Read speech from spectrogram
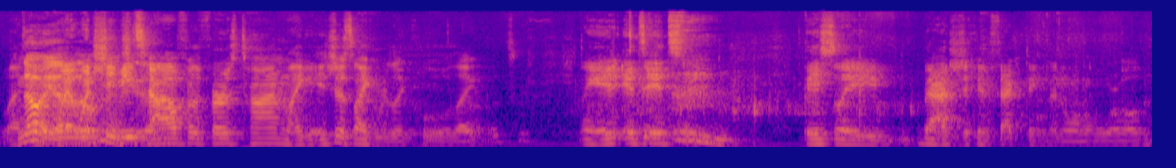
Like, No, yeah, when, when she meets good. Howl for the first time, like it's just like really cool. Like, like it, it's it's basically magic infecting the normal world.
